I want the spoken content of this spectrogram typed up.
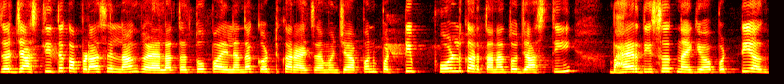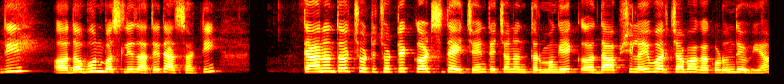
जर जास्ती तर कपडा असेल ना गळ्याला तर तो पहिल्यांदा कट करायचा म्हणजे आपण पट्टी फोल्ड करताना तो जास्ती बाहेर दिसत नाही किंवा पट्टी अगदी दबून बसली जाते त्यासाठी. त्यानंतर छोटे छोटे कट्स द्यायचे आणि त्याच्यानंतर मग एक दाब शिलाई वरच्या भागाकडून देऊया.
